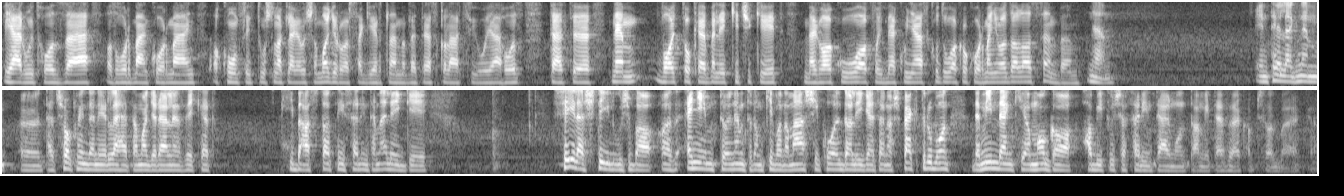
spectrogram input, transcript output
járult hozzá az Orbán kormány a konfliktusnak, legalábbis a Magyarország értelembe vett eszkalációjához. Tehát nem vagytok ebben egy kicsikét megalkóak vagy megkunyászkodóak a kormányoldallal szemben? Nem. Én tényleg nem, tehát sok mindenért lehet a magyar ellenzéket hibáztatni, szerintem eléggé széles stílusba az enyémtől nem tudom ki van a másik oldalig ezen a spektrumon, de mindenki a maga habitusa szerint elmondta, amit ezzel kapcsolatban el kell.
